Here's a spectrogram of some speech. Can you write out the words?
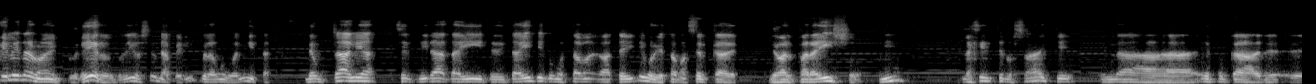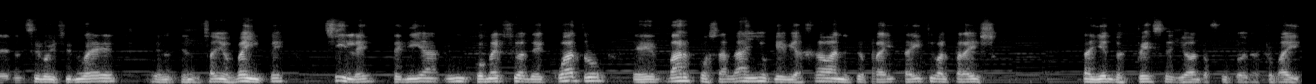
Él era un aventurero, digo, es una película muy bonita. De Australia se a Tahiti, de Tahiti, como está, a Tahiti porque está más cerca de, Valparaíso. La gente no sabe que en la época del siglo XIX, en, los años 20, Chile tenía un comercio de cuatro eh, barcos al año que viajaban entre Tahiti y Valparaíso trayendo especies, llevando frutos de nuestro país.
